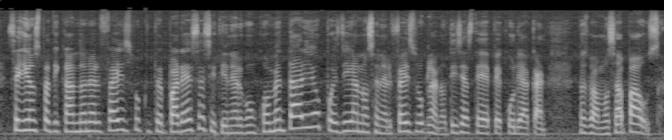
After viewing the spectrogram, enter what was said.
Seguimos platicando en el Facebook, ¿te parece? Si tiene algún comentario, pues díganos en el Facebook, la noticias TDP Culiacán. Nos vamos a pausa.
